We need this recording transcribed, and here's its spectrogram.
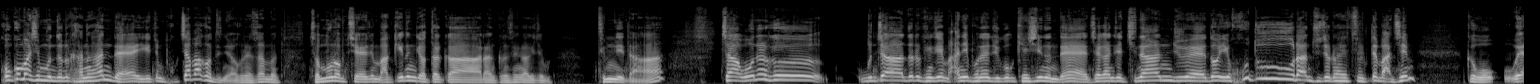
꼼꼼하신 분들은 가능한데 이게 좀 복잡하거든요. 그래서 한번 전문 업체에 좀 맡기는 게 어떨까라는 그런 생각이 좀 듭니다. 자, 오늘 그 문자들을 굉장히 많이 보내주고 계시는데 제가 이제 지난주에도 이 호두란 주제로 했을 때 마침 그, 오- 외,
